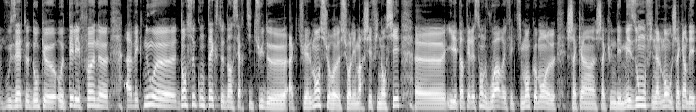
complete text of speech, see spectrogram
Vous êtes donc euh, au téléphone euh, avec nous euh, dans ce contexte d'incertitude actuellement sur, sur les marchés financiers. il est intéressant de voir effectivement comment chacun, chacune des maisons finalement ou chacun des,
